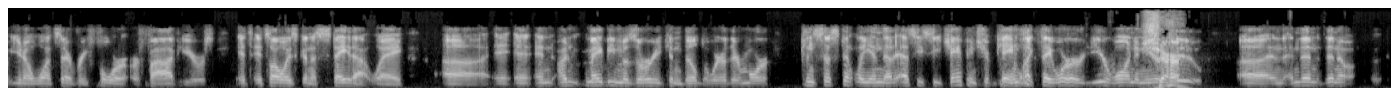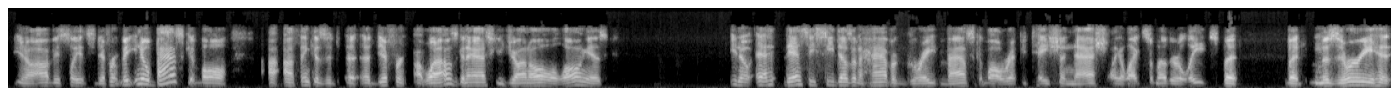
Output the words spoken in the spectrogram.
you know, once every four or five years. It's it's always going to stay that way. Uh, and, and maybe Missouri can build to where they're more consistently in that SEC championship game like they were year one and year sure. two. Uh, and, and then, then, uh, you know, obviously it's different, but you know, basketball, I, I think is a, a different, what I was going to ask you, John, all along is, you know, eh, the SEC doesn't have a great basketball reputation nationally like some other leagues, but, but Missouri,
